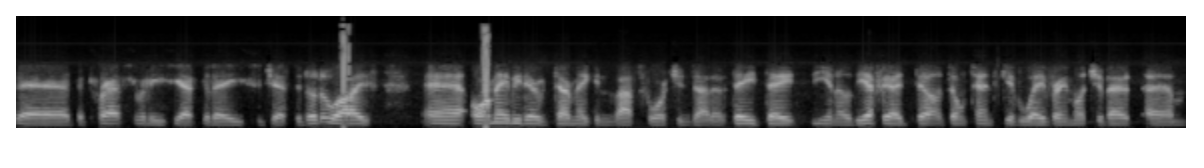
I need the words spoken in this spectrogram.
uh, the press release yesterday suggested otherwise, uh, or maybe they're they're making vast fortunes out of it. They they you know the FAI don't, don't tend to give away very much about um,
